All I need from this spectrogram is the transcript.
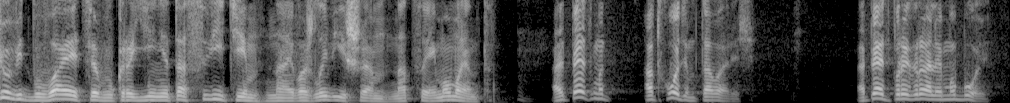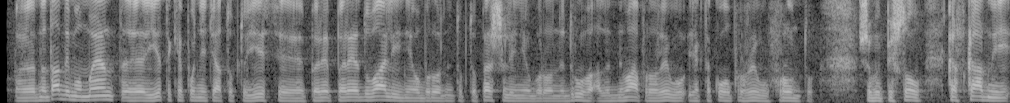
Що відбувається в Україні та світі, найважливіше на цей момент. Опять ми відходимо, товариш. Опять проиграли ми бой. Е, На даний момент е, є таке поняття, тобто є е, передова лінія оборони, тобто перша лінія оборони, друга, але немає прориву, як такого прориву фронту, щоб пішов каскадний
